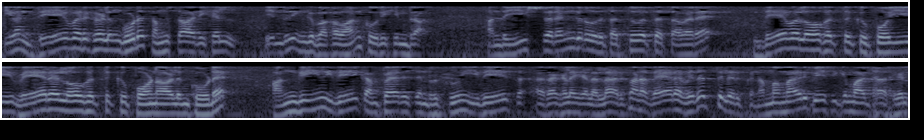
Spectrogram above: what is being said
இவன் தேவர்களும் கூட சம்சாரிகள் என்று இங்கு பகவான் கூறுகின்றார். அந்த ஈஸ்வரங்கிற ஒரு தத்துவத்தை தவிர தேவலோகத்துக்கு போய் வேற லோகத்துக்கு போனாலும் கூட அங்கேயும் இதே கம்பேரிசன் இருக்கும் இதே ரகலைகள் எல்லாம் இருக்கும். ஆனா வேற விதத்தில் இருக்கு நம்ம மாதிரி பேசிக்க மாட்டார்கள்.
